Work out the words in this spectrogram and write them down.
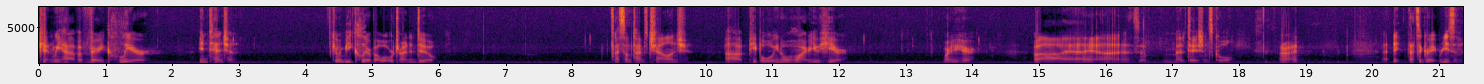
Can we have a very clear intention? Can we be clear about what we're trying to do? I sometimes challenge uh, people, you know, why are you here? Why are you here? Uh, yeah, yeah, meditation's cool. All right. It, that's a great reason.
